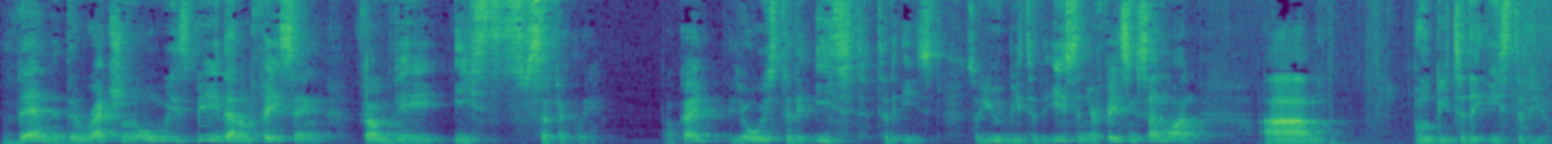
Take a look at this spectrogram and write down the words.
then the direction will always be that I'm facing from the east specifically. Okay? You're always to the east, to the east. So you would be to the east and you're facing someone um, who will be to the east of you.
